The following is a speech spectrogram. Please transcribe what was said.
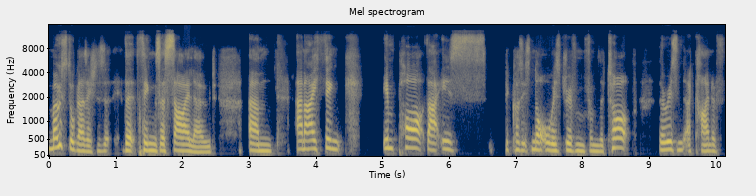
most organizations that, that things are siloed um, and i think in part that is because it's not always driven from the top there isn't a kind of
